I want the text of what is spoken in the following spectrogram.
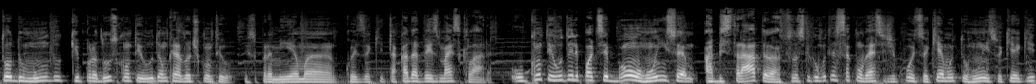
todo mundo que produz conteúdo é um criador de conteúdo. Isso pra mim é uma coisa que tá cada vez mais clara. O conteúdo ele pode ser bom ou ruim, isso é abstrato, as pessoas ficam muito nessa conversa de, pô, isso aqui é muito ruim, isso aqui é aqui,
